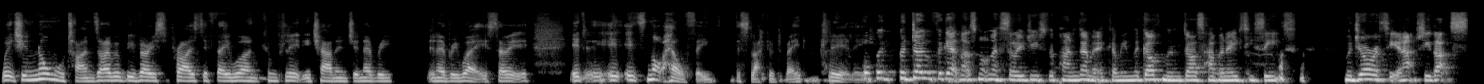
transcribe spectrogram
which in normal times I would be very surprised if they weren't completely challenged in every in every way. So it, it, it, it's not healthy, this lack of debate, clearly. But, but don't forget that's not necessarily due to the pandemic. I mean, the government does have an 80 seat majority. And actually, that's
